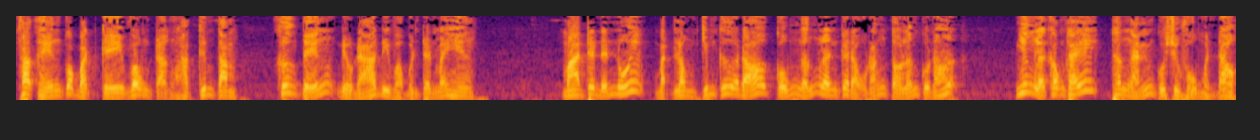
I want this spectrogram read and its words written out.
Phát hiện có Bạch Kỳ, Vong Trần hoặc Kiếm Tâm, Khương Tiễn đều đã đi vào bên trên máy hiên. Mà trên đỉnh núi, Bạch Long chiếm cứ ở đó cũng ngẩng lên cái đầu rắn to lớn của nó, nhưng lại không thấy thân ảnh của sư phụ mình đâu.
